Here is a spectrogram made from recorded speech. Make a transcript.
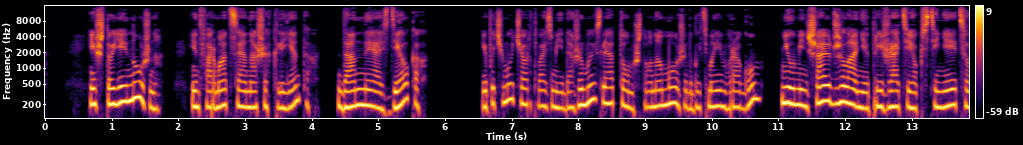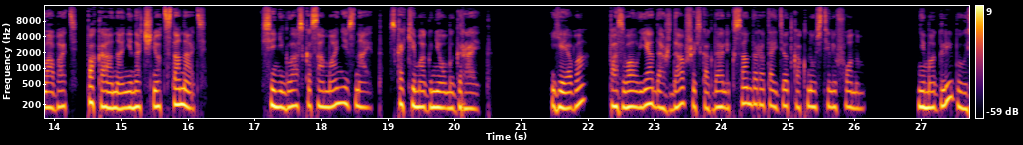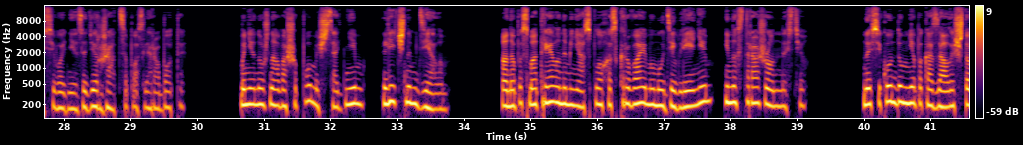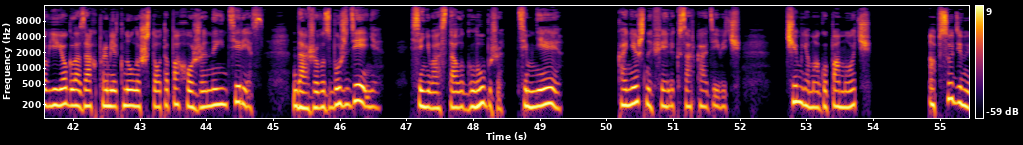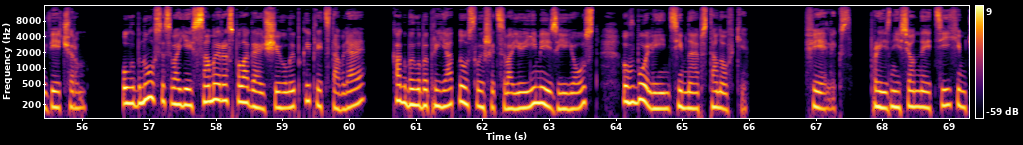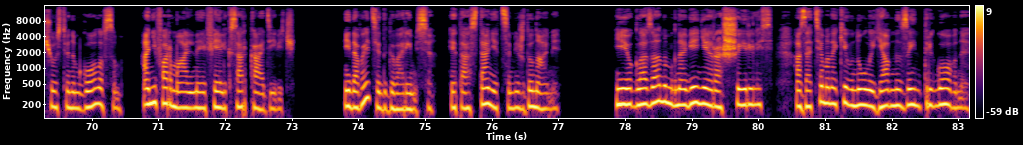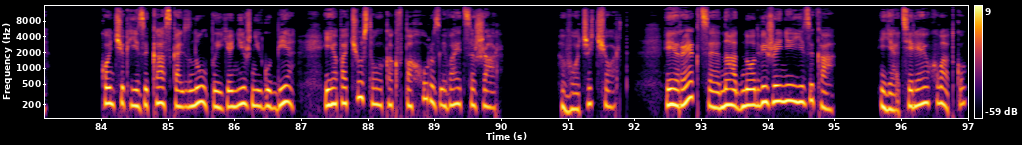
И что ей нужно? Информация о наших клиентах? Данные о сделках? И почему, черт возьми, даже мысли о том, что она может быть моим врагом, не уменьшают желание прижать ее к стене и целовать, пока она не начнет стонать. Синеглазка сама не знает, с каким огнем играет. «Ева?» — позвал я, дождавшись, когда Александр отойдет к окну с телефоном. «Не могли бы вы сегодня задержаться после работы? Мне нужна ваша помощь с одним личным делом». Она посмотрела на меня с плохо скрываемым удивлением и настороженностью. На секунду мне показалось, что в ее глазах промелькнуло что-то похожее на интерес, даже возбуждение. Синева стала глубже, темнее. «Конечно, Феликс Аркадьевич, чем я могу помочь?» «Обсудим вечером», — улыбнулся своей самой располагающей улыбкой, представляя, как было бы приятно услышать свое имя из ее уст в более интимной обстановке. «Феликс, произнесенное тихим чувственным голосом, а не формальное Феликс Аркадьевич. И давайте договоримся, это останется между нами. Ее глаза на мгновение расширились, а затем она кивнула, явно заинтригованная. Кончик языка скользнул по ее нижней губе, и я почувствовал, как в паху разливается жар. Вот же черт! Эрекция на одно движение языка. Я теряю хватку.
